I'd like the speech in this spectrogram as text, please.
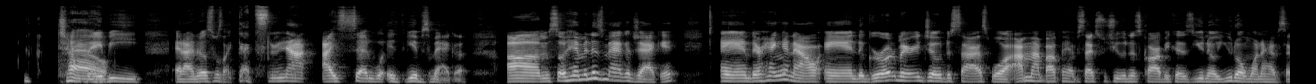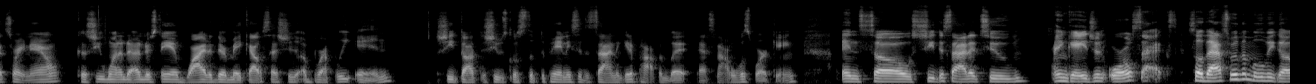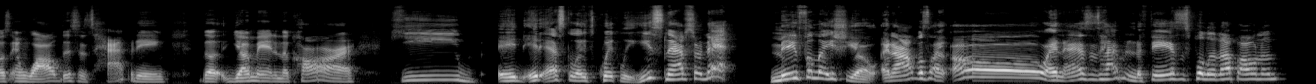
Child, baby. And I know this was like, that's not, I said what it gives MAGA. Um, so him in his MAGA jacket, and they're hanging out, and the girl, Mary Joe decides, well, I'm not about to have sex with you in this car because, you know, you don't want to have sex right now because she wanted to understand why did their makeout session abruptly end. She thought that she was gonna slip the panties to the side and get it popping, but that's not what was working. And so she decided to engage in oral sex. So that's where the movie goes. And while this is happening, the young man in the car, he it, it escalates quickly. He snaps her neck. Mid fellatio. And I was like, oh, and as it's happening, the feds is pulling up on him.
